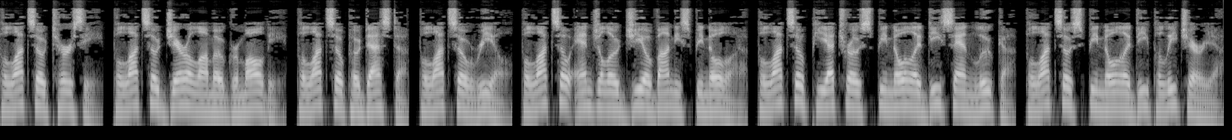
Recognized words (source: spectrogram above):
Palazzo Terzi, Palazzo Gerolamo Grimaldi, Palazzo Podesta, Palazzo Reale, Palazzo Angelo Giovanni Spinola, Palazzo Pietro Spinola di San Luca, Palazzo Spinola di Pellicceria,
